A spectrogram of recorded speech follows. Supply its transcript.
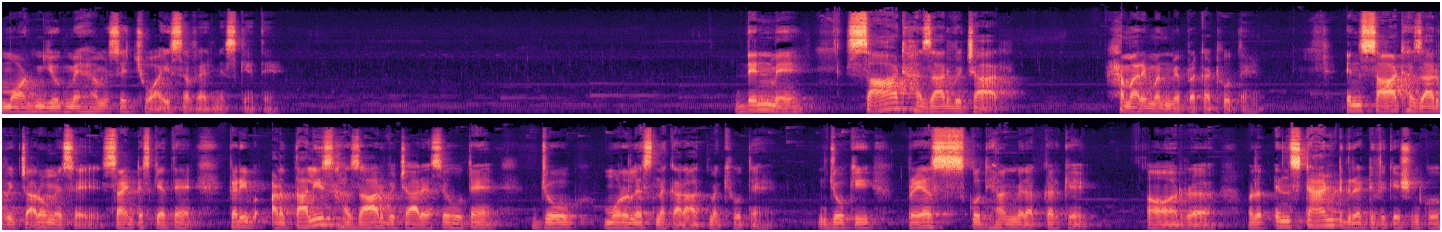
मॉडर्न युग में हम इसे चॉइस अवेयरनेस कहते हैं। दिन में साठ हज़ार विचार हमारे मन में प्रकट होते हैं। इन साठ हज़ार विचारों में से साइंटिस्ट कहते हैं, करीब अड़तालीस हज़ार विचार ऐसे होते हैं जो मोरलेस नकारात्मक होते हैं, जो कि प्रेयस को ध्यान में रख करके और मतलब इंस्टेंट ग्रेटिफिकेशन को,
